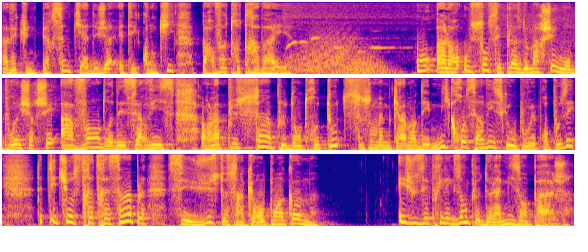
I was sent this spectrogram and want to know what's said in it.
avec une personne qui a déjà été conquis par votre travail alors, où sont ces places de marché où on pourrait chercher à vendre des services? Alors, la plus simple d'entre toutes, ce sont même carrément des microservices que vous pouvez proposer. Des petites choses très très simples, c'est juste 5euros.com. Et je vous ai pris l'exemple de la mise en page.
